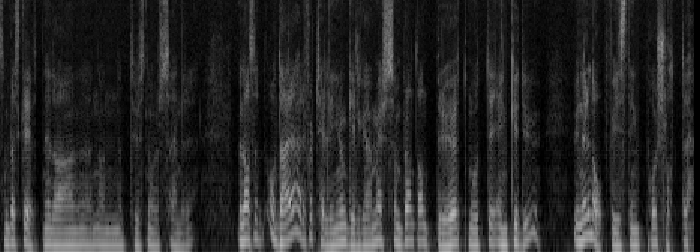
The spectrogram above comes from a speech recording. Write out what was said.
som ble skrevet ned da noen tusen år seinere. Altså, og der er det fortellinger om Gilgamesh som bl.a. brøt mot Enkidu under en oppvisning på Slottet.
